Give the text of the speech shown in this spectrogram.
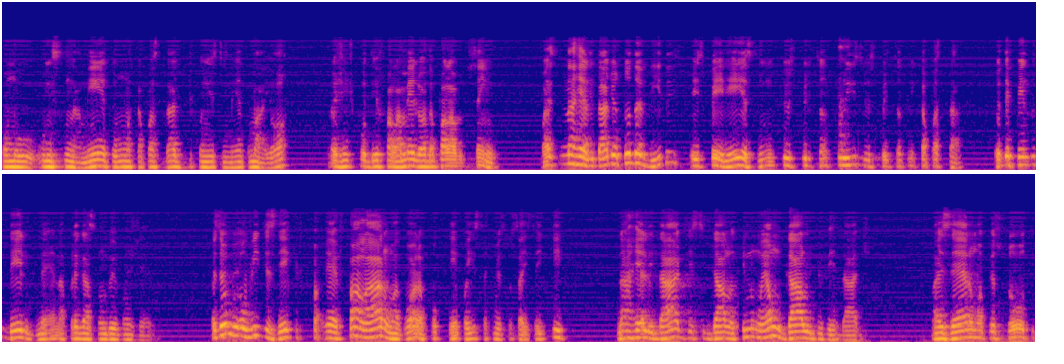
como o ensinamento, uma capacidade de conhecimento maior para a gente poder falar melhor da palavra do Senhor. Mas, na realidade, eu toda a vida esperei assim que o Espírito Santo fluísse, o Espírito Santo me capacitasse. Eu dependo dele né, na pregação do Evangelho. Mas eu ouvi dizer que é, falaram agora, há pouco tempo, aí começou a sair isso aí, que na realidade esse galo aqui não é um galo de verdade, mas era uma pessoa que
